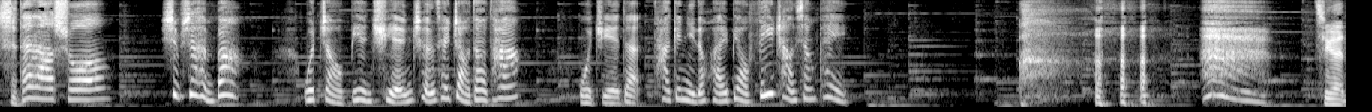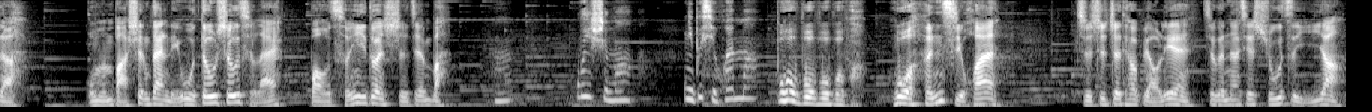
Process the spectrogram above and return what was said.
史黛拉说。是不是很棒？我找遍全城才找到它。我觉得它跟你的怀表非常相配。亲爱的，我们把圣诞礼物都收起来，保存一段时间吧。嗯，为什么？你不喜欢吗？不不不不不，我很喜欢。只是这条表链就跟那些梳子一样，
